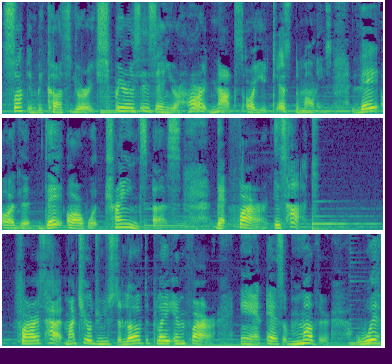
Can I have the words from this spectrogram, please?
something because your experiences and your hard knocks are your testimonies they are the they are what trains us that fire is hot fire is hot my children used to love to play in fire and as a mother with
